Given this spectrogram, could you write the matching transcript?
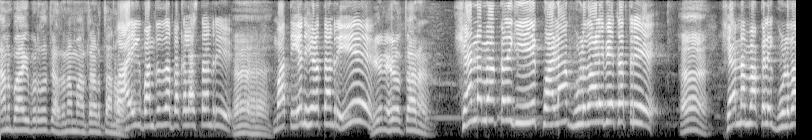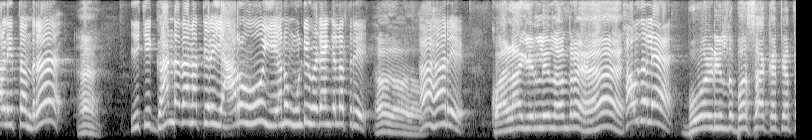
ಏನ್ ಬಾಯಿಗೆ ಬರ್ತೈತಿ ಅದನ್ನ ಮಾತಾಡ್ತಾನ. ಬಾಯಿಗೆ ಬಂದದ ಬಕಲಾಸ್ತಾನ್ರಿ. ರೀ ಮತ್ತೆ ಮತ್ ಏನ್ ಹೇಳ್ತಾನ್ರಿ? ಏನ್ ಹೇಳ್ತಾನ? ಹೆಣ್ಣ ಮಕ್ಕಳಿಗೆ ಕೊಳ ಗುಳಗಾಳಿ ಬೇಕತ್ರಿ. ಹೆಣ್ಣ ಮಕ್ಕಳಿಗೆ ಗುಳದಾಳ ಇತ್ತಂದ್ರ ಹಾ. ಈಕಿ ಗಂಡದಾನ ಅಂತೇಳಿ ಯಾರು ಏನು ಮುಂಡಿ ಹೊಡ್ಯಂಗಿಲ್ಲತ್ರಿ. ಹಾ ಹಾ ರೀ. ಕೊಳ್ಳಾಗಿರ್ಲಿಲ್ಲ ಅಂದ್ರೆ ಹೌದ್ರಲ್ಲೇ. ಬೋರ್ಡ್ ಇಲ್ದ ಬಸ್ ಹಾಕತ್ತ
